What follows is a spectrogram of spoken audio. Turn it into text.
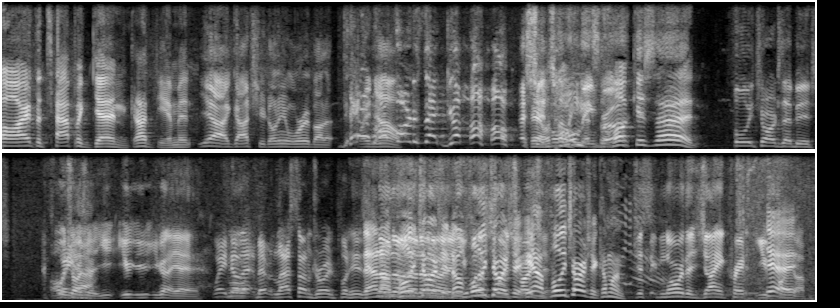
Oh, I have to tap again. God damn it. Yeah, I got you. Don't even worry about it. Damn, right how now. far does that go? That Yeah, shit's what homing, the bro. fuck is that? Fully charge that bitch. Oh, yeah. Charger, you, you, you gotta, yeah, yeah. Wait, no, that, that last time Droid put his. No, no, no, fully no, no, charge no, it. No, you fully wanna charge it. charge Yeah, it. fully charge it. Come on. Just ignore the giant crate you Yeah. fucked up.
